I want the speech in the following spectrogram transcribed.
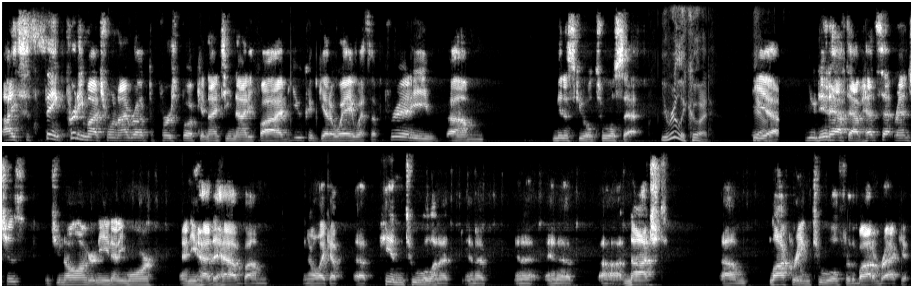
I think pretty much when I wrote the first book in 1995, you could get away with a pretty um, minuscule tool set. You really could. Yeah. yeah. You did have to have headset wrenches which you no longer need anymore, and you had to have um, you know like a, a, pin tool and a and a and a and a uh, notched um, lock ring tool for the bottom bracket.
